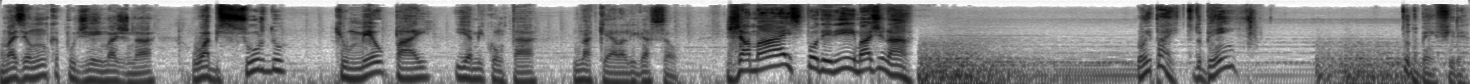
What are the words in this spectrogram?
Mas eu nunca podia imaginar o absurdo que o meu pai ia me contar naquela ligação. Jamais poderia imaginar. Oi, pai, tudo bem? Tudo bem, filha.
